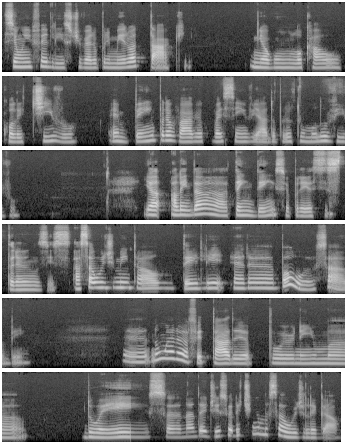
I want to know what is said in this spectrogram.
Se um infeliz tiver o primeiro ataque em algum local coletivo, é bem provável que vai ser enviado para o túmulo vivo. E a, além da tendência para esses transes, a saúde mental dele era boa, sabe? É, não era afetada por nenhuma doença, nada disso, ele tinha uma saúde legal.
